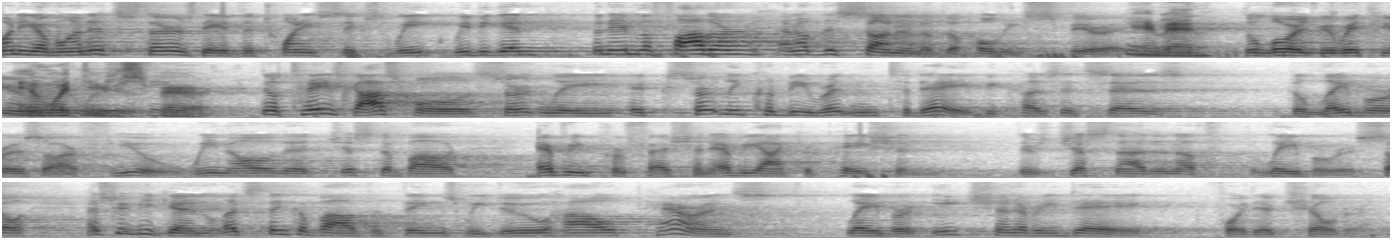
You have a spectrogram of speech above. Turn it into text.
Morning, everyone. It's Thursday of the 26th week. We begin in the name of the Father, and of the Son, and of the Holy Spirit. Amen. The Lord be with you. And with your spirit. Now, today's gospel is certainly, it certainly could be written today because it says, the laborers are few. We know that just about every profession, every occupation, there's just not enough laborers. So, as we begin, let's think about the things we do, how parents labor each and every day for their children.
